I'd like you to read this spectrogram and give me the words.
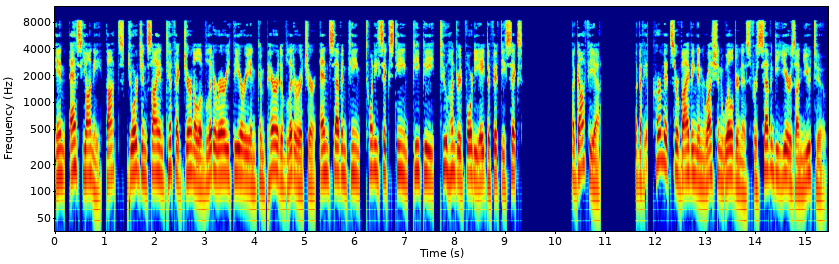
In S. Yanni, Thoughts Georgian Scientific Journal of Literary Theory and Comparative Literature, N17, 2016, pp. 248–56 Agafia Hermit surviving in Russian wilderness for 70 years on YouTube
